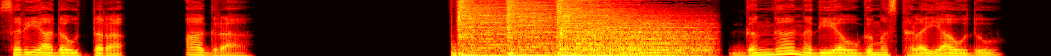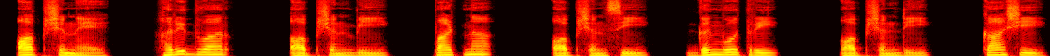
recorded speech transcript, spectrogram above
ಸರಿಯಾದ ಉತ್ತರ, ಆಗ್ರಾ. ಗಂಗಾ ನದಿಯ ಉಗಮ ಸ್ಥಳ ಯಾವುದು? Option A Haridwar option B Patna option C Gangotri option D Kashi.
